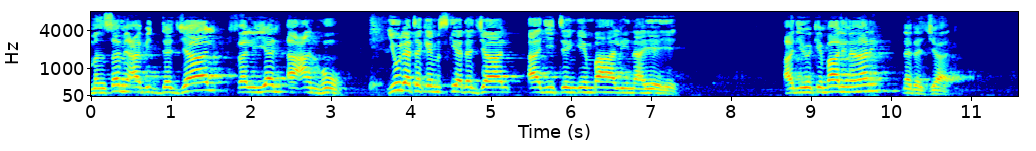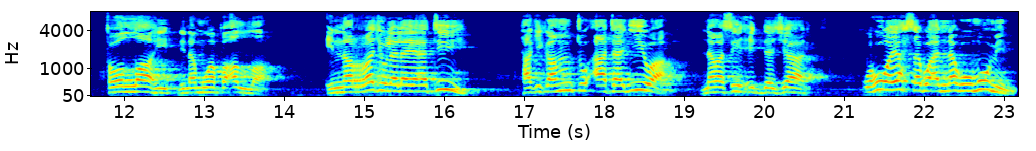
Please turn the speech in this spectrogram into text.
من سمع بالدجال فلينأ عنه. يولي تكمسكي الدجال أجي تنجمبها لنا يي أجي يكمبها لنا ناني؟ ندجال فوالله لنموأب الله. إن الرجل لا يأتي حقيقة أمت أتجيوى نمسيح الدجال. وهو يحسب أنه مؤمن.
